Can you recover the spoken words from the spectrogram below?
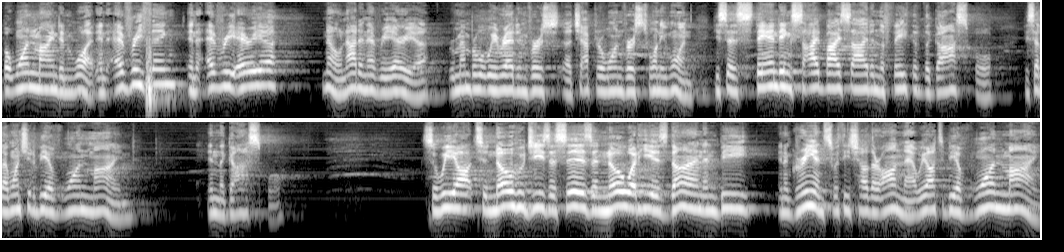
but one mind in what? In everything? In every area? No, not in every area. Remember what we read in verse, uh, chapter 1, verse 21. He says, standing side by side in the faith of the gospel. He said, I want you to be of one mind in the gospel. So we ought to know who Jesus is and know what he has done and be in agreement with each other on that. We ought to be of one mind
